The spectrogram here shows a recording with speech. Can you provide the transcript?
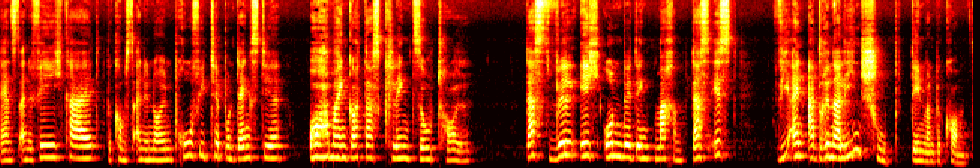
lernst eine Fähigkeit, bekommst einen neuen Profi-Tipp und denkst dir, oh mein Gott, das klingt so toll. Das will ich unbedingt machen. Das ist wie ein Adrenalinschub, den man bekommt.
